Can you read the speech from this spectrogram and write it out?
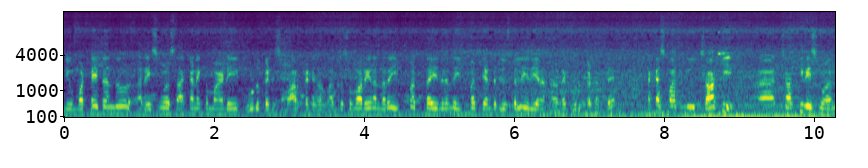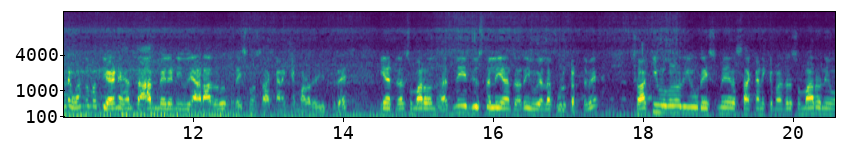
ನೀವು ಮೊಟ್ಟೆ ತಂದು ರೇಷ್ಮೆ ಸಾಕಾಣಿಕೆ ಮಾಡಿ ಗೂಡು ಕಟ್ಟಿಸಿ ಮಾರು ಕಟ್ಟಿ ಅಂದರೆ ಸುಮಾರು ಏನಂದರೆ ಇಪ್ಪತ್ತೈದರಿಂದ ಇಪ್ಪತ್ತೆಂಟು ದಿವಸದಲ್ಲಿ ಇದು ಏನಂತಂದರೆ ಗೂಡು ಕಟ್ಟುತ್ತೆ. ಅಕಸ್ಮಾತ್ ನೀವು ಚಾಕಿ ಚಾಕಿ ರೇಷ್ಮೆ ಅಂದರೆ ಒಂದು ಮತ್ತು ಎರಡನೇ ಹಂತ ಆದಮೇಲೆ ನೀವು ಯಾರಾದರೂ ರೇಷ್ಮೆ ಸಾಕಾಣಿಕೆ ಮಾಡೋದು ಇದ್ದರೆ ಏನಂತಂದರೆ ಸುಮಾರು ಒಂದು ಹದಿನೈದು ದಿವಸದಲ್ಲಿ ಏನಂತಂದರೆ ಇವೆಲ್ಲ ಗೂಡು ಕಟ್ತವೆ. ಚಾಕಿ ಹುಳುಗಳು ನೀವು ರೇಷ್ಮೆ ಸಾಕಾಣಿಕೆ ಮಾಡಿದ್ರೆ ಸುಮಾರು ನೀವು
